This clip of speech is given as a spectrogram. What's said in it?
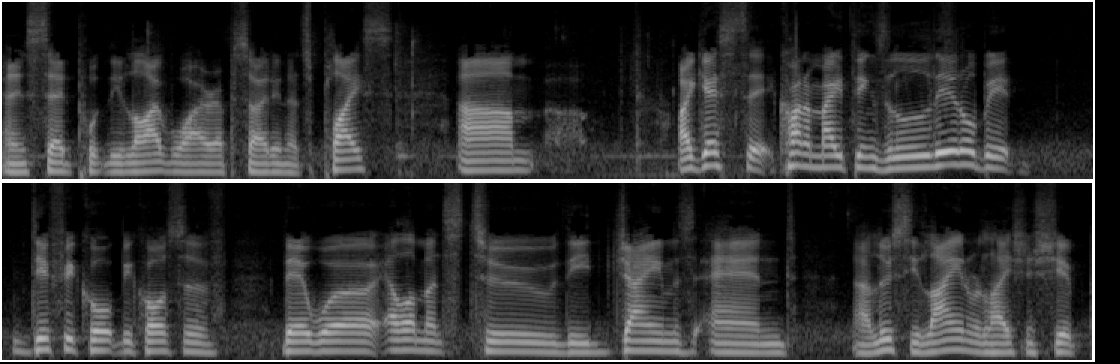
and instead put the live wire episode in its place. Um, I guess it kind of made things a little bit difficult because of there were elements to the James and uh, Lucy Lane relationship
